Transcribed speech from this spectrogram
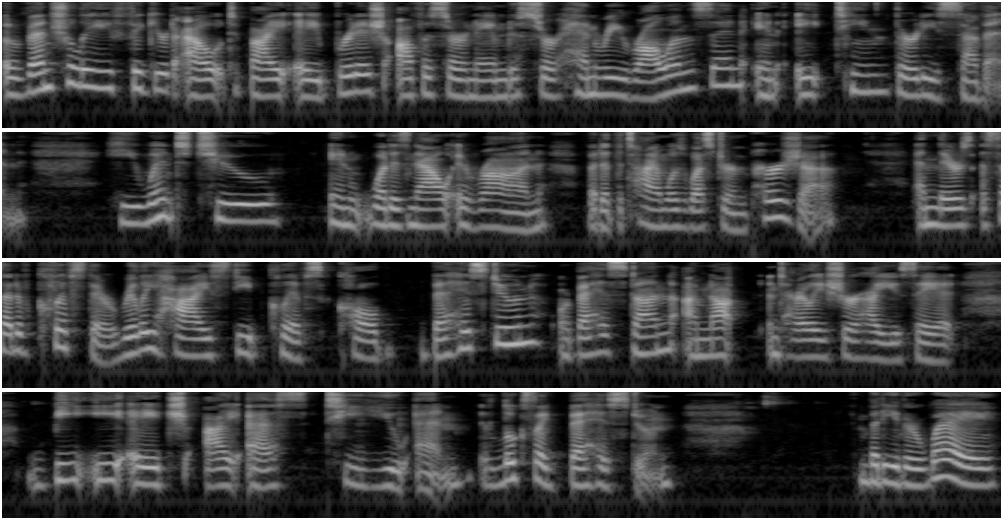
eventually figured out by a British officer named Sir Henry Rawlinson in 1837. He went to in what is now Iran, but at the time was Western Persia. And there's a set of cliffs there, really high, steep cliffs called Behistun or Behistun. I'm not entirely sure how you say it. B E H I S T U N. It looks like Behistun. But either way,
